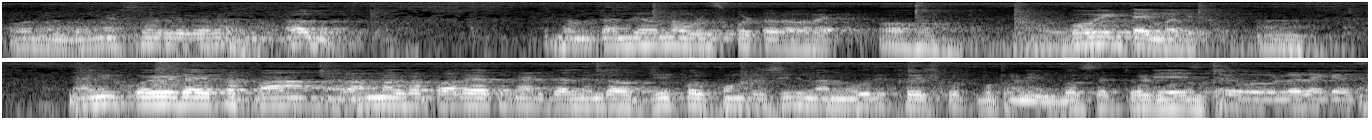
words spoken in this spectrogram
ಓ ನಮ್ಮ ರಮೇಶ್ ಸರ್ ಇದ್ದಾರೆ ಹೌದು. ನಮ್ಮ ತಂದೆಯವ್ರನ್ನ ಉಳಿಸ್ಕೊಟ್ಟವ್ರು ಅವರೇ. ಓಹೋ. ಕೋವಿಡ್ ಟೈಮಲ್ಲಿ. ಹಾಂ. ನನಗೆ ಕೋವಿಡ್ ಆಯ್ತಪ್ಪ. ರಾಮನಗರ ಪಾದಯಾತ್ರೆ ನಡೀತು ಅಲ್ಲಿಂದ ಅವ್ರು ಜೀಪಲ್ಲಿ ಕೊಂಡಿಸಿ ನಾನು ಊರಿಗೆ ಕಳಿಸ್ಕೊಟ್ಬಿಟ್ರೆ ನೀನು ಬಸ್ ಹತ್ತಿ ಒಳ್ಳೊಳ್ಳೆ ಕೆಲಸ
